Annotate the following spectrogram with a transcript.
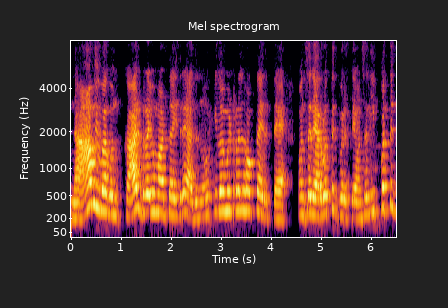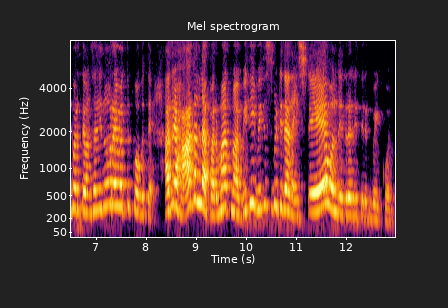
ನಾವು ಇವಾಗ ಒಂದು ಕಾರ್ ಡ್ರೈವ್ ಮಾಡ್ತಾ ಇದ್ರೆ ಅದು ನೂರು ಕಿಲೋಮೀಟರ್ ಅಲ್ಲಿ ಹೋಗ್ತಾ ಇರುತ್ತೆ. ಒಂದ್ಸಲಿ ಅರವತ್ತಕ್ಕೆ ಬರುತ್ತೆ, ಒಂದ್ಸಲಿ ಇಪ್ಪತ್ತಕ್ಕೆ ಬರುತ್ತೆ, ಒಂದ್ಸಲಿ ನೂರೈವತ್ತಕ್ಕೆ ಹೋಗುತ್ತೆ. ಆದ್ರೆ ಹಾಗಲ್ಲ, ಪರಮಾತ್ಮ ವಿಧಿ ವಿಧಿಸ್ಬಿಟ್ಟಿದ್ದಾನೆ. ಇಷ್ಟೇ ಒಂದು ಇದರಲ್ಲಿ ತಿರುಗಬೇಕು ಅಂತ.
